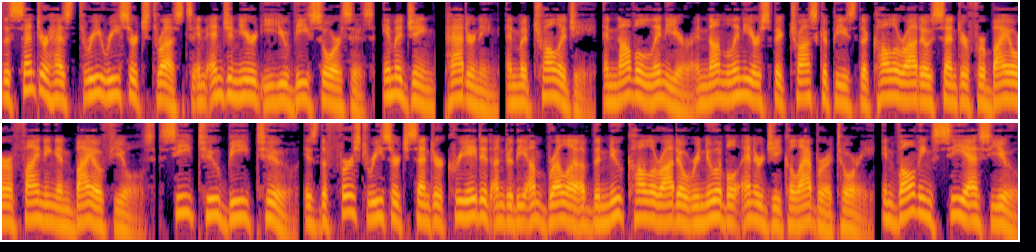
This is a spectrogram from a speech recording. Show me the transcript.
The center has three research thrusts in engineered EUV sources, imaging, patterning, and metrology, and novel linear and nonlinear spectroscopies. The Colorado Center for Biorefining and Biofuels C2B2 is the first research center created under the umbrella of the new Colorado Renewable Energy Collaboratory, involving CSU,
